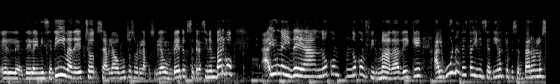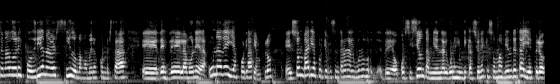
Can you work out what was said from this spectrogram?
de la iniciativa, de hecho se ha hablado mucho sobre la posibilidad de un veto, etcétera. Sin embargo, hay una idea no, no confirmada de que algunas de estas iniciativas que presentaron los senadores podrían haber sido más o menos conversadas eh, desde la moneda. Una de ellas, por ejemplo, eh, son varias porque presentaron algunos de oposición también, algunas indicaciones que son más bien detalles, pero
